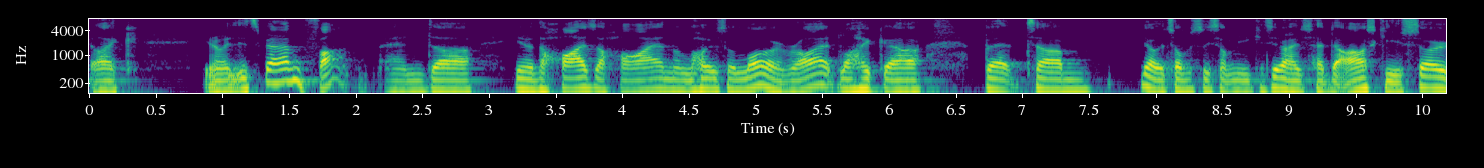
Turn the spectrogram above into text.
Like, you know, it's about having fun, and uh, you know, the highs are high and the lows are low, right? Like, uh, but um, know, it's obviously something you consider. I just had to ask you. So,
